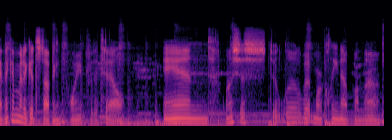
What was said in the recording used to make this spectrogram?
I think I'm at a good stopping point for the tail. And let's just do a little bit more cleanup on the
